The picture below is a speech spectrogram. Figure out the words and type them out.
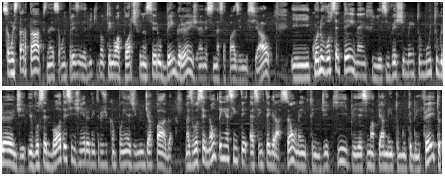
são startups, né? São empresas ali que não têm um aporte financeiro bem grande né, nesse, nessa fase inicial. E quando você tem, né, enfim, esse investimento muito grande e você bota esse dinheiro dentro de campanhas de mídia paga, mas você não tem essa, essa integração, né, enfim, de equipe, esse mapeamento muito bem feito,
